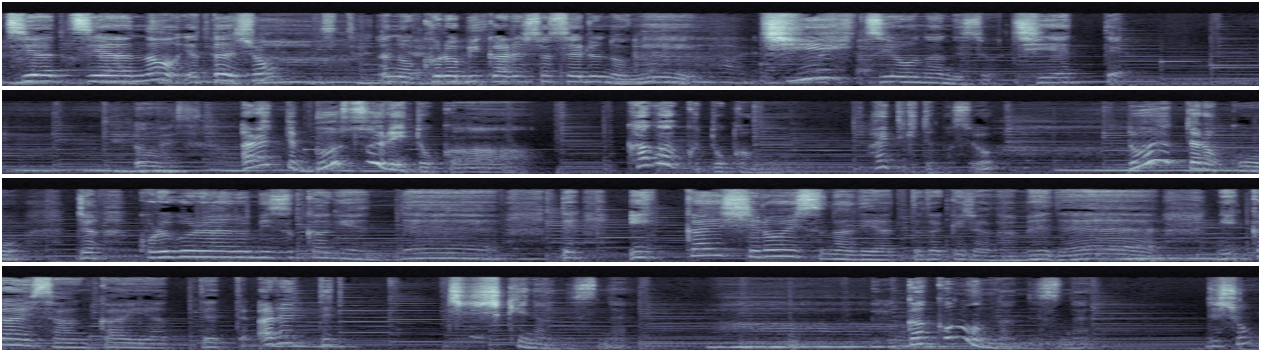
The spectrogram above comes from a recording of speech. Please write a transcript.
ツヤツヤのやったでしょ？あの黒光りさせるのに知恵必要なんですよ。知恵って。あれって物理とか科学とかも入ってきてますよ。どうやったらこうじゃあこれぐらいの水加減でで1回白い砂でやっただけじゃダメで2回3回やってってあれって知識なんですね。学問なんですね。でしょ？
